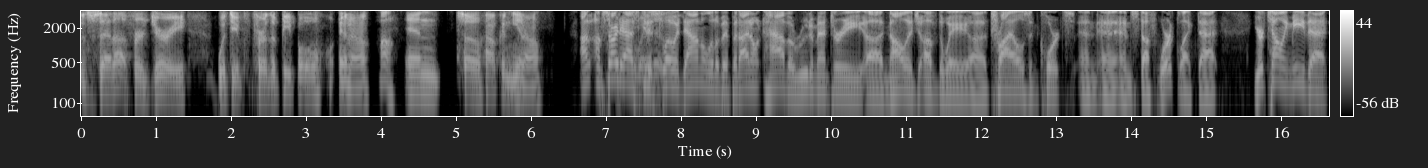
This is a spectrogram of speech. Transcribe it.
It's set up for a jury with the for the people, you know. Huh. And so, how can you know? I'm, I'm sorry to ask you to slow it down a little bit, but I don't have a rudimentary uh, knowledge of the way uh, trials and courts and, and, and stuff work like that. You're telling me that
